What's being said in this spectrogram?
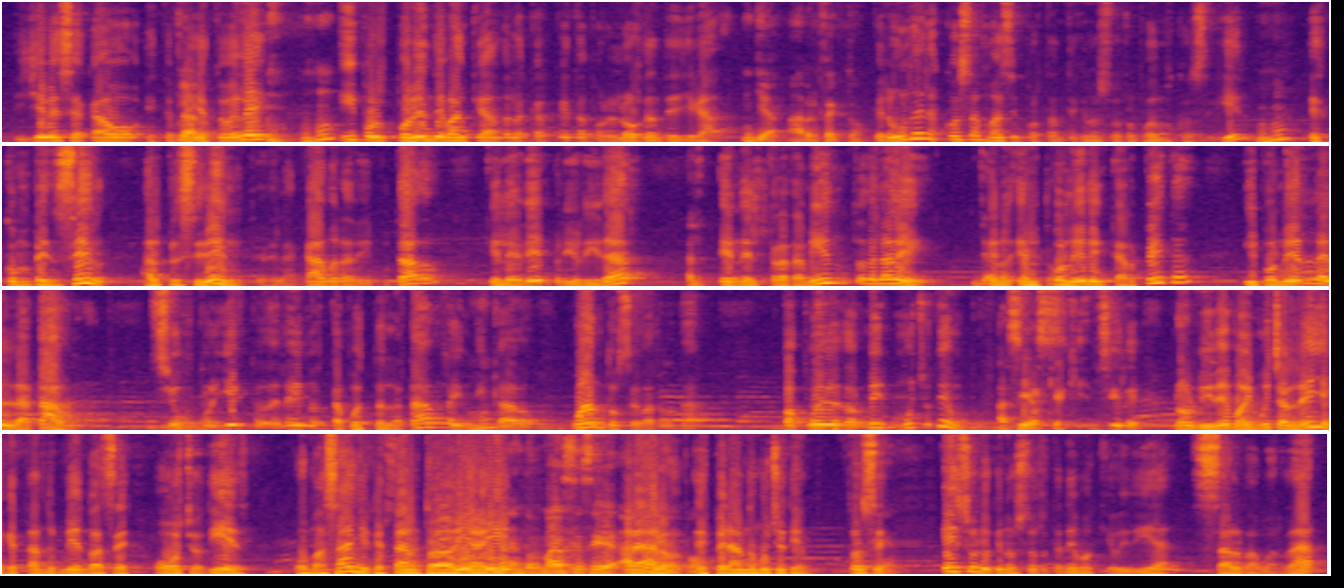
y llévese a cabo este proyecto de ley y por, ende van quedando las carpetas por el orden de llegada. Ya, ah, perfecto. Pero una de las cosas más importantes que nosotros podemos conseguir es convencer al presidente de la Cámara de Diputados que le dé prioridad en el tratamiento de la ley, en el poner en carpeta y ponerla en la tabla. Si un proyecto de ley no está puesto en la tabla, indicado cuándo se va a tratar va, puede dormir mucho tiempo. Así es. Porque aquí en Chile, no olvidemos, hay muchas leyes que están durmiendo hace 8, 10 o más años que están todavía ahí. Están en claro, esperando mucho tiempo. Entonces, eso es lo que nosotros tenemos que hoy día salvaguardar,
